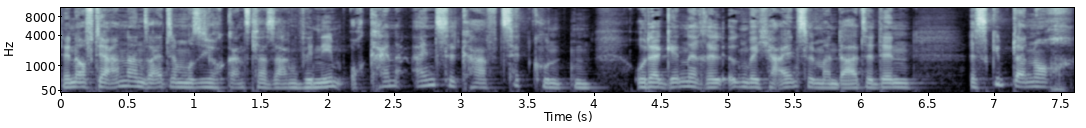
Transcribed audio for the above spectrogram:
denn auf der anderen Seite muss ich auch ganz klar sagen, wir nehmen auch keine Einzel-Kfz-Kunden oder generell irgendwelche Einzelmandate, denn es gibt da noch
